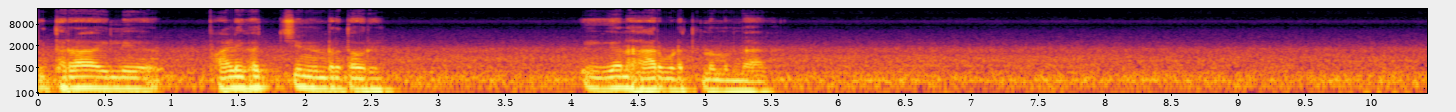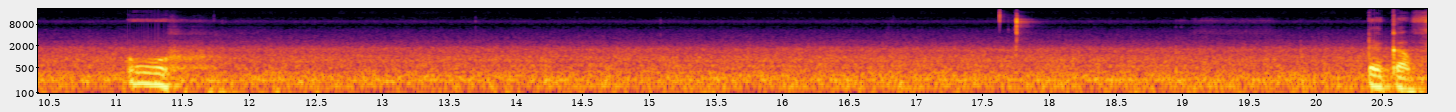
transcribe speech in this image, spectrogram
ಈ ಥರ ಇಲ್ಲಿ ಫಾಳಿಗೆ ಹಚ್ಚಿ ನಿಂಡಿರ್ತಾವ್ರಿ ಈಗೇನು ಹಾರ್ಬಿಡುತ್ತೆ ನಮ್ಮ ಮ್ಯಾಗ. ಓಹ್. ಟೇಕ್ ಆಫ್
